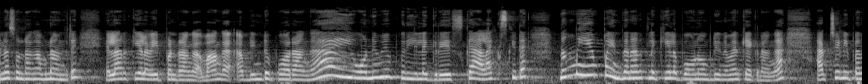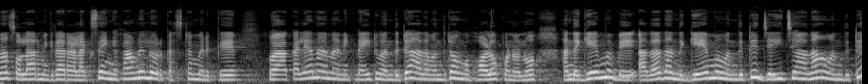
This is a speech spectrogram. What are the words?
என்ன சொல்கிறாங்க அப்படின்னா வந்துட்டு எல்லாரும் கீழே வெயிட் பண்ணுறாங்க வாங்க அப்படின்ட்டு போகிறாங்க ஒன்றுமே புரியல கிரேஸ்க்கு அலெக்ஸ் கிட்ட நம்ம ஏன்ப்பா இந்த நேரத்தில் கீழே போகணும் அப்படின்ற மாதிரி கேட்குறாங்க ஆக்சுவலி இப்போ தான் சொல்ல ஆரம்பிக்கிறார் அலெக்ஸ் எங்கள் ஃபேமிலியில் ஒரு கஷ்டம் இருக்குது கல்யாணம் ஆன அன்னைக்கு நைட்டு வந்துட்டு அதை வந்துட்டு அவங்க ஃபாலோ பண்ணணும். அந்த கேமை வே அதாவது அந்த கேமை வந்துட்டு ஜெயிச்சா தான் வந்துட்டு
